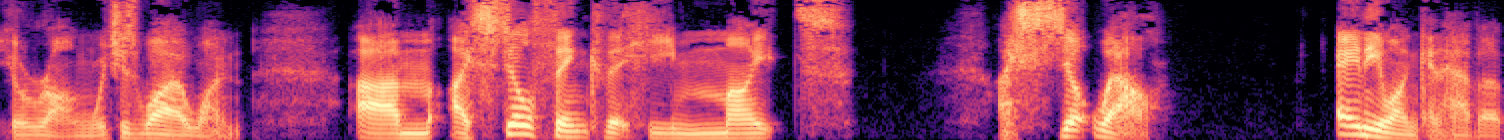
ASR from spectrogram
you're wrong, which is why I won't. Um, I still think that he might. I still, well, anyone can have a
